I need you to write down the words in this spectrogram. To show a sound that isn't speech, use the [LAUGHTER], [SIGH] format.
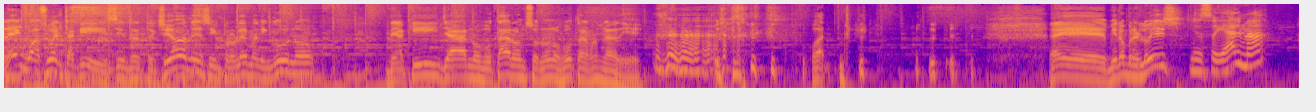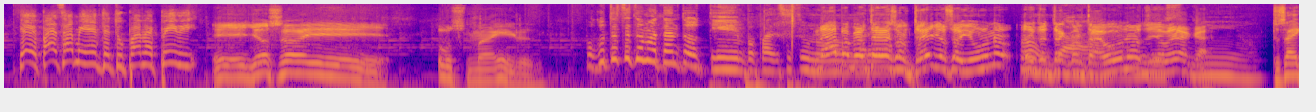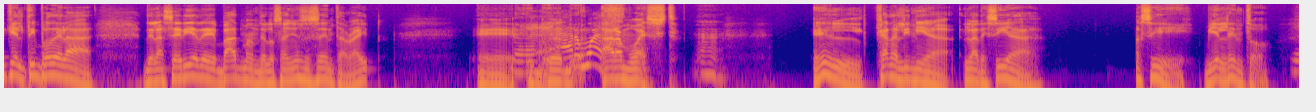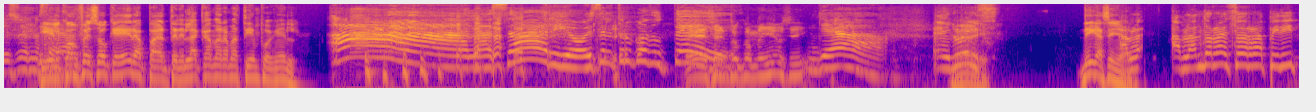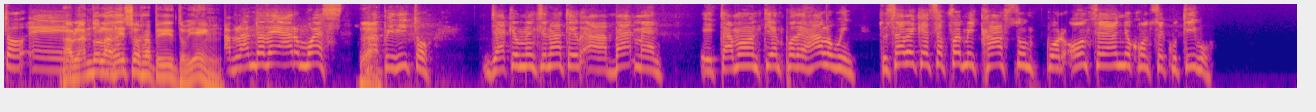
Lengua suelta aquí, sin restricciones, sin problema ninguno. De aquí ya nos votaron, solo no nos vota más nadie. [LAUGHS] What? Eh, mi nombre es Luis. Yo soy Alma. ¿Qué pasa, mi gente? Tu pana Speedy. Y yo soy Usmail. ¿Por qué usted se toma tanto tiempo para decir su nombre? No, porque ustedes son tres, yo soy uno. Oh, tres contra uno. Si yo ven acá. Tú sabes que el tipo de la, de la serie de Batman de los años 60, right? Eh, eh, Adam West. Adam West. Ajá. Él, cada línea la decía así, bien lento. Y eso es Y él confesó que era para tener la cámara más tiempo en él. ¡Ah! [LAUGHS] Nazario, es el truco de usted. Es el truco mío, sí. Ya. Eh, Luis, Right. Diga, señor. habla- hablando de eso rapidito. eh, Hablándola de eso rapidito, bien. Hablando de Adam West, rapidito. Ya que mencionaste a Batman estamos en tiempo de Halloween. Tú sabes que ese fue mi costume por 11 años consecutivos.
